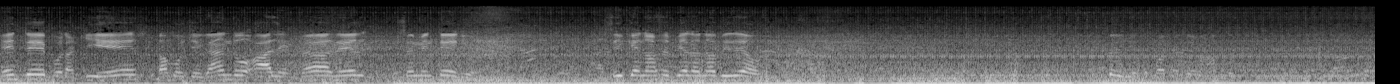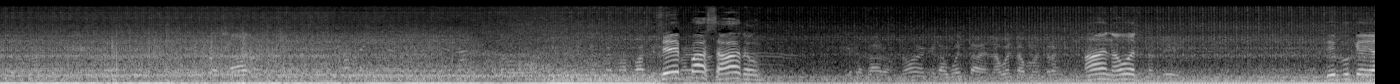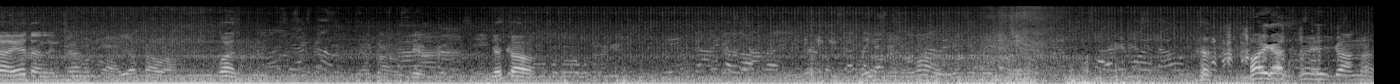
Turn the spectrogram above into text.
Gente, por aquí es, vamos llegando a la entrada del cementerio. Así que no se pierdan los videos. Se pasaron. Se pasaron. No, es que la vuelta, en la vuelta vamos a entrar. Ah, en la vuelta. Sí. Sí, porque ya era en la entrada. Ya estaba. ¿Cuál? Ya estaba. Oiga, mexicana.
